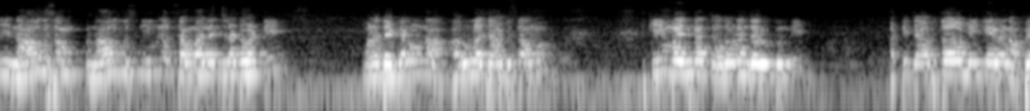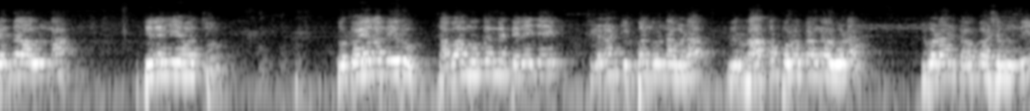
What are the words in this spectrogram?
ఈ నాలుగు సం నాలుగు స్కీమ్లకు సంబంధించినటువంటి మన దగ్గర ఉన్న అరువుల జాబితాను స్కీమ్ వైజ్గా చదవడం జరుగుతుంది. అట్టి జాబితాలో మీకు ఏమైనా అభ్యంతరాలు ఉన్నా తెలియజేయవచ్చు. ఒకవేళ మీరు సభాముఖంగా తెలియజే చేయడానికి ఇబ్బంది ఉన్నా కూడా మీరు రాతపూర్వకంగా కూడా ఇవ్వడానికి అవకాశం ఉంది.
